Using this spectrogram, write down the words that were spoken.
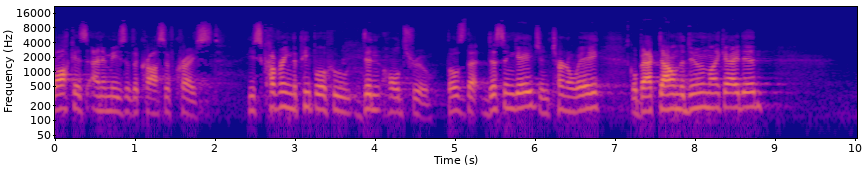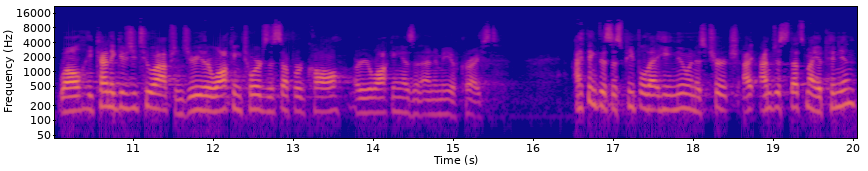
walk as enemies of the cross of Christ. He's covering the people who didn't hold true, those that disengage and turn away, go back down the dune like I did. Well, he kind of gives you two options. You're either walking towards this upward call or you're walking as an enemy of Christ. I think this is people that he knew in his church. I, am just, that's my opinion.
